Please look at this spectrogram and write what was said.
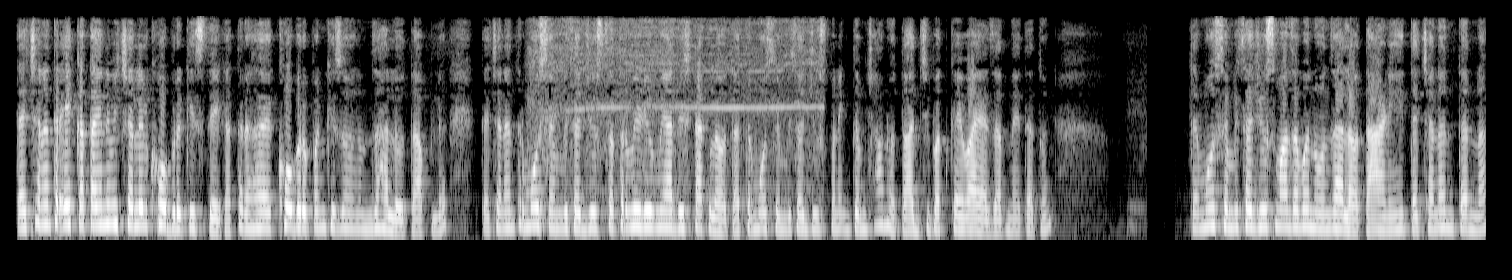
त्याच्यानंतर एका ताईने विचारलेलं खोबरं किसते का? तर हे खोबरं पण किसून झालं होतं आपलं. त्याच्यानंतर मोसंबीचा ज्यूसचा तर व्हिडिओ मी आधीच टाकला होता. तर मोसंबीचा ज्यूस पण एकदम छान होता. अजिबात काही वाया जात नाही त्यातून. तर मोसंबीचा ज्यूस माझा बनवून झाला होता आणि त्याच्यानंतर ना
